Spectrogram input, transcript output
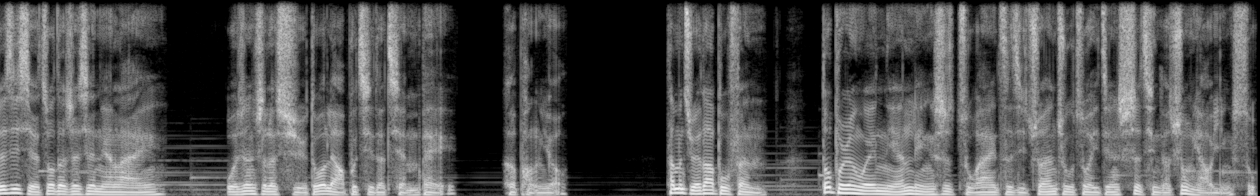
学习写作的这些年来，我认识了许多了不起的前辈和朋友，他们绝大部分都不认为年龄是阻碍自己专注做一件事情的重要因素，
